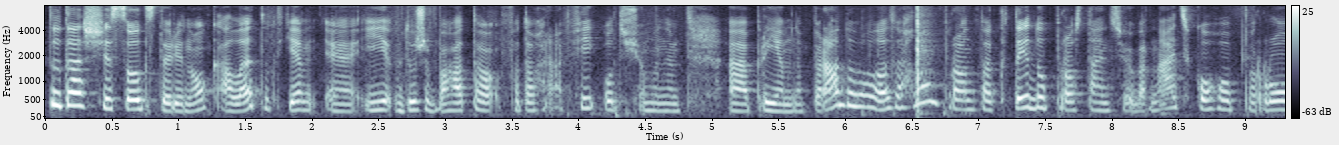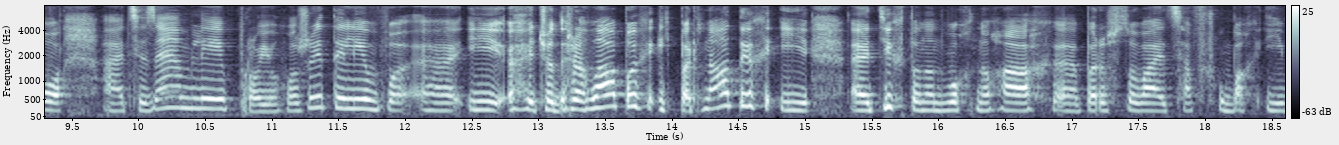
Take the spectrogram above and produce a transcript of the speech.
тут аж 600 сторінок, але тут є е, і дуже багато фотографій. От що мене е, приємно порадувало. Загалом про Антарктиду, про станцію Вернацького, про ці землі, про його жителів, і чотирилапих, і пернатих, і ті, хто на двох ногах е, пересувається в шубах і,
